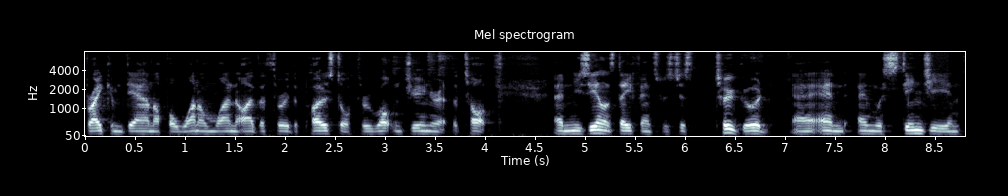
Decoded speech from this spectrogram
break them down off a one on one, either through the post or through Walton Jr. at the top. And New Zealand's defense was just too good uh, and and was stingy. And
